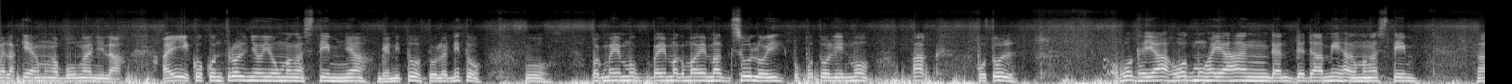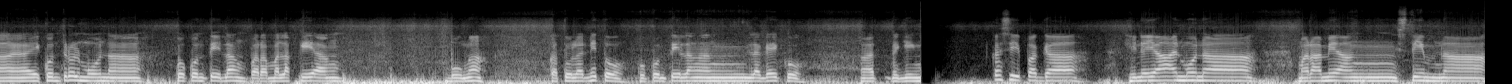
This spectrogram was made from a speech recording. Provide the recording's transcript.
malaki ang mga bunga nila ay i-control nyo yung mga stem niya. Ganito, tulad nito. Oh, pag may, mag, may, mag, may magsuloy, puputulin mo. Pak, putol. Huwag, haya, huwag mong hayahang dadami ang mga stem. Ah, i-control mo na kukunti lang para malaki ang bunga. Katulad nito, kukunti lang ang lagay ko. At naging kasi pag ah, hinayaan mo na marami ang steam na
